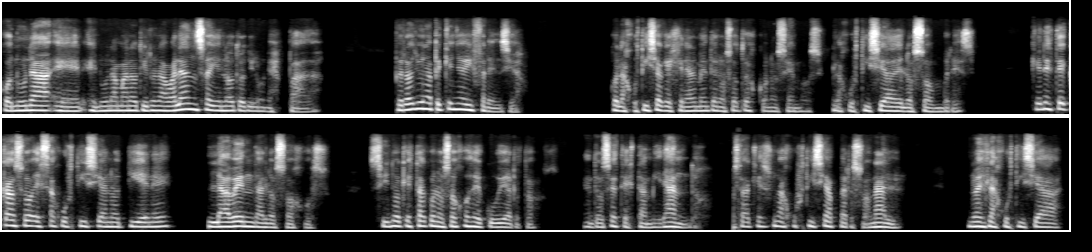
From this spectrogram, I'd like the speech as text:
Con una, en, una mano tiene una balanza y en la otra tiene una espada. Pero hay una pequeña diferencia con la justicia que generalmente nosotros conocemos, la justicia de los hombres. Que en este caso esa justicia no tiene la venda en los ojos, sino que está con los ojos descubiertos. Entonces te está mirando. O sea que es una justicia personal. No es la justicia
